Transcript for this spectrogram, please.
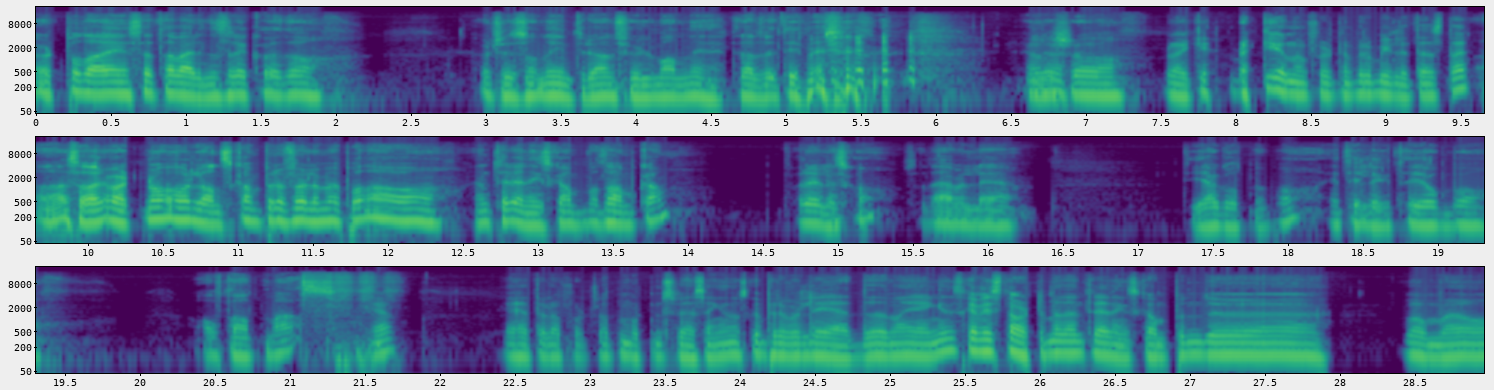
hørt på deg sette verdensrekord og hørtes ut som du intervjua en full mann i 30 timer. Eller så Ble ikke, ble ikke gjennomført noen promilletest der. ja, Så har det vært noen landskamper å følge med på, da, og en treningskamp mot HamKam for LSK. Så det er vel det de har gått med på, i tillegg til jobb og alt annet mas. Ja. Jeg heter da fortsatt Morten Svesengen og skal prøve å lede denne gjengen. Skal vi starte med den treningskampen du øh, var med å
